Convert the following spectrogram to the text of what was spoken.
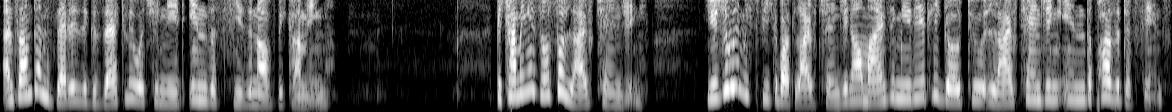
and sometimes that is exactly what you need in the season of becoming. Becoming is also life changing. Usually, when we speak about life changing, our minds immediately go to life changing in the positive sense.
